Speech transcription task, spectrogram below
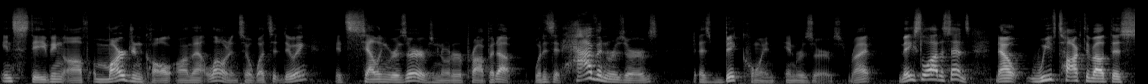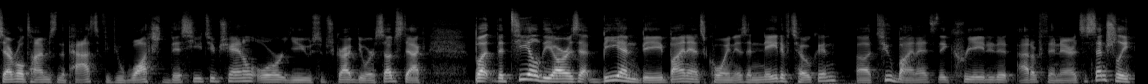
in staving off a margin call on that loan. And so, what's it doing? It's selling reserves in order to prop it up. What does it have in reserves? It has Bitcoin in reserves, right? Makes a lot of sense. Now, we've talked about this several times in the past if you've watched this YouTube channel or you subscribe to our Substack. But the TLDR is that BNB, Binance Coin, is a native token uh, to Binance. They created it out of thin air. It's essentially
